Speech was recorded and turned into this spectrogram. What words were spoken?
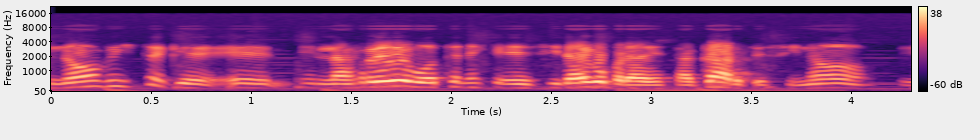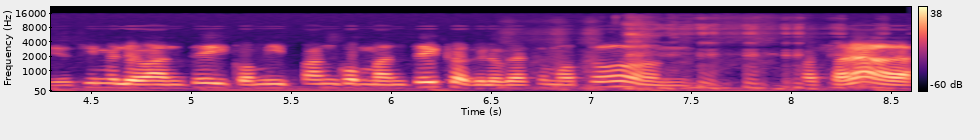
¿no? Viste que eh, en las redes vos tenés que decir algo para destacarte, si no, si decís me levanté y comí pan con manteca, que es lo que hacemos todos, no pasa nada.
